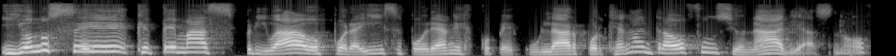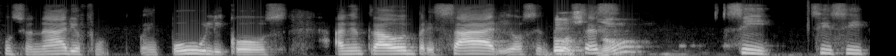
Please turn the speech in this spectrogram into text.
Y yo no sé qué temas privados por ahí se podrían especular, porque han entrado funcionarias, ¿no? Funcionarios, eh, públicos, han entrado empresarios. Entonces, ¿no? Sí, sí, sí.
